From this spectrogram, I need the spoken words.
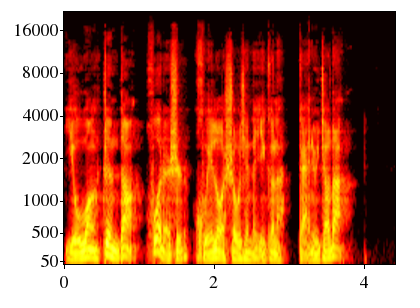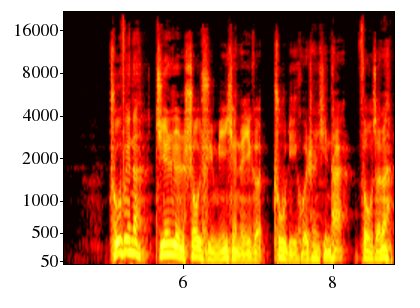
有望震荡或者是回落收线的一个呢概率较大。除非呢今日收取明显的一个筑底回升形态，否则呢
